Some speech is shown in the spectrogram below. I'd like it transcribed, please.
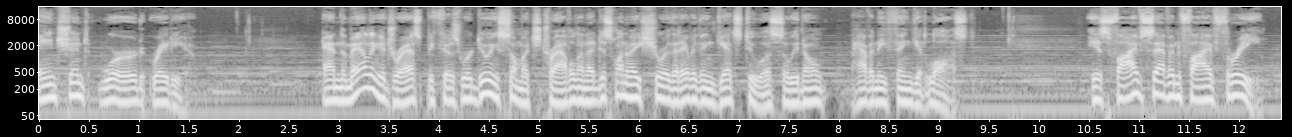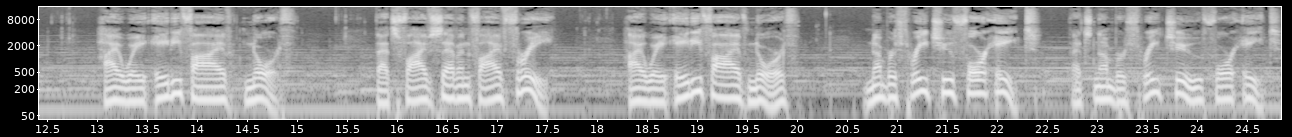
Ancient Word Radio. And the mailing address, because we're doing so much travel, and I just want to make sure that everything gets to us so we don't have anything get lost, is 5753 Highway 85 North. That's 5753 Highway 85 North, number 3248. That's number 3248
